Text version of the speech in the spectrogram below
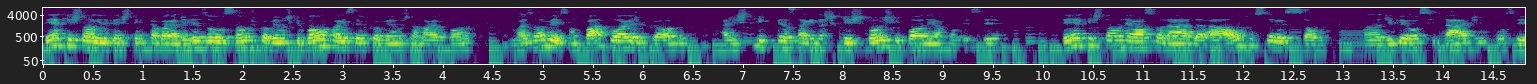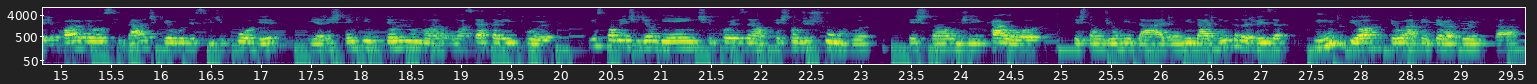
Tem a questão ali que a gente tem que trabalhar de resolução de problemas que vão aparecer problemas na maratona. Mais uma vez, são quatro horas de prova, a gente tem que pensar nas questões que podem acontecer. Tem a questão relacionada à autoseleção uh, de velocidade, ou seja, qual é a velocidade que eu vou decidir correr, e a gente tem que ter uma, uma certa leitura, principalmente de ambiente, por exemplo, questão de chuva, questão de calor, questão de umidade. A umidade muitas das vezes é muito pior do que a temperatura que está.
